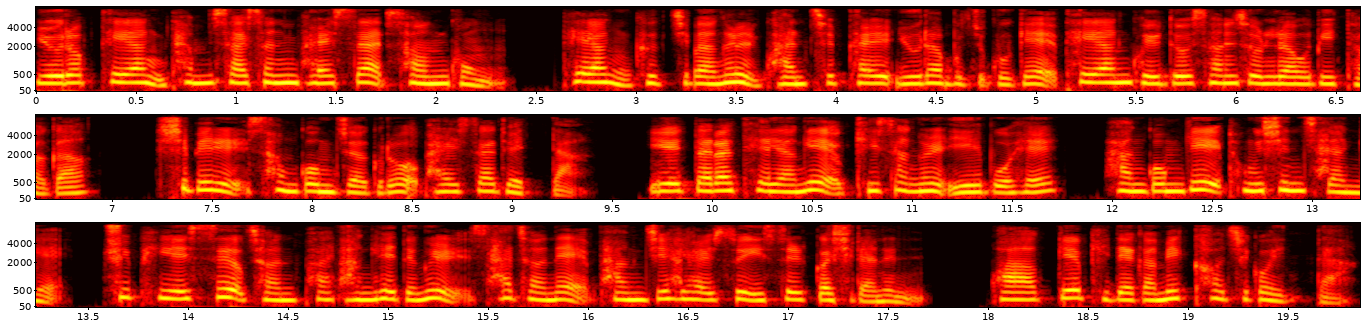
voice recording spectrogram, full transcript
유럽 태양 탐사선 발사 성공. 태양 극지방을 관측할 유럽 우주국의 태양 궤도선 솔라오비터가 10일 성공적으로 발사됐다. 이에 따라 태양의 기상을 예보해 항공기 통신 장애, GPS 전파 방해 등을 사전에 방지할 수 있을 것이라는 과학계 기대감이 커지고 있다.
